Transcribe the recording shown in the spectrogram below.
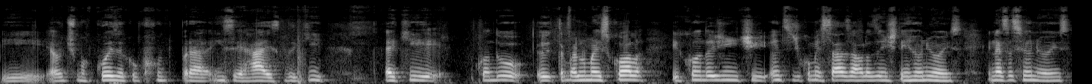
e a última coisa que eu conto para encerrar isso daqui, é que quando eu trabalho numa escola e quando a gente, antes de começar as aulas, a gente tem reuniões. E nessas reuniões,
